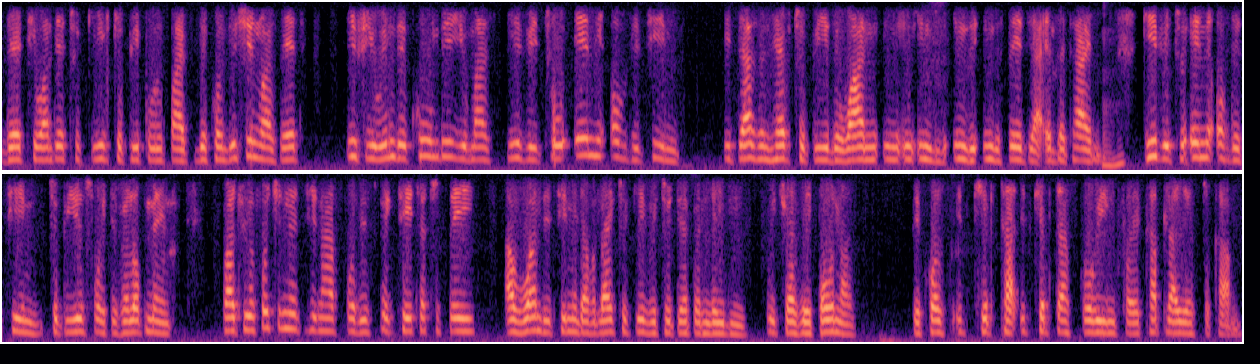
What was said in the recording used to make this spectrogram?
that he wanted to give to people, but the condition was that if you win the kumbi, you must give it to any of the teams. It doesn't have to be the one in in in the, in the, in the stadium at the time. Give it to any of the team to be used for development. But we were fortunate enough for the spectator to say, "I won the team and I would like to give it to Durban ladies," which was a bonus because it kept it kept us going for a couple of years to come.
